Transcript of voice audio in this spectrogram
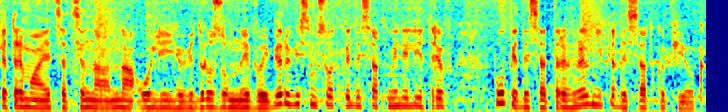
Ще тримається ціна на олію від розумний вибір 850 мл по 53 гривні 50 копійок.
